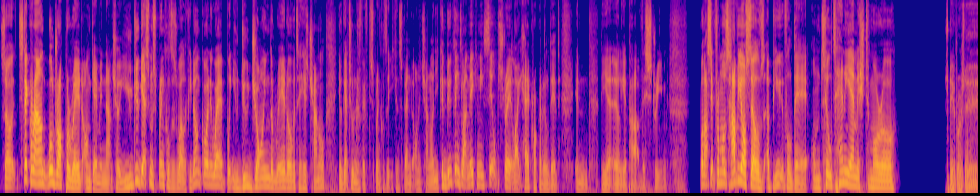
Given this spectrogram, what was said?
so stick around. We'll drop a raid on Gaming Nacho. You do get some sprinkles as well. If you don't go anywhere, but you do join the raid over to his channel, you'll get 250 sprinkles that you can spend on his channel. And you can do things like making me sit up straight like Hair Crocodile did in the uh, earlier part of this stream. Well, that's it from us. Have yourselves a beautiful day. Until 10 a.m. ish tomorrow, stay frosty.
